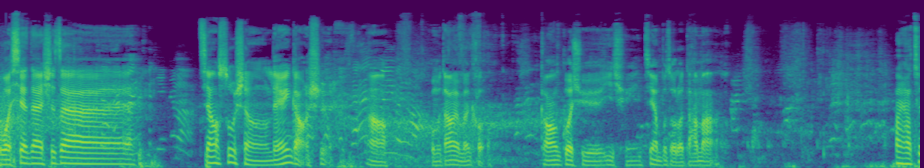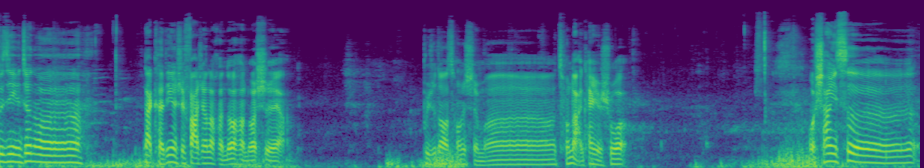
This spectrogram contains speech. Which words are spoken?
我现在是在江苏省连云港市啊，我们单位门口，刚过去一群健步走的大妈。哎呀，最近真的，那肯定是发生了很多很多事呀，不知道从什么从哪开始说。我上一次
